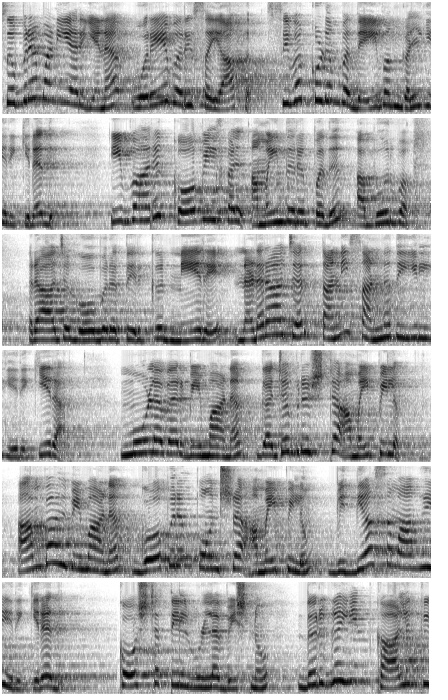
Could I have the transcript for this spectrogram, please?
சுப்பிரமணியர் என ஒரே வரிசையாக சிவக்குடும்ப தெய்வங்கள் இருக்கிறது. இவ்வாறு கோவில்கள் அமைந்திருப்பது அபூர்வம். ராஜகோபுரத்திற்கு நேரே நடராஜர் தனி சன்னதியில் இருக்கிறார். மூலவர் விமானம் கஜபிருஷ்ட அமைப்பிலும் அம்பாள் விமானம் கோபுரம் போன்ற அமைப்பிலும் வித்தியாசமாக இருக்கிறது. கோஷ்டத்தில் உள்ள விஷ்ணு துர்கையின் காலுக்கு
